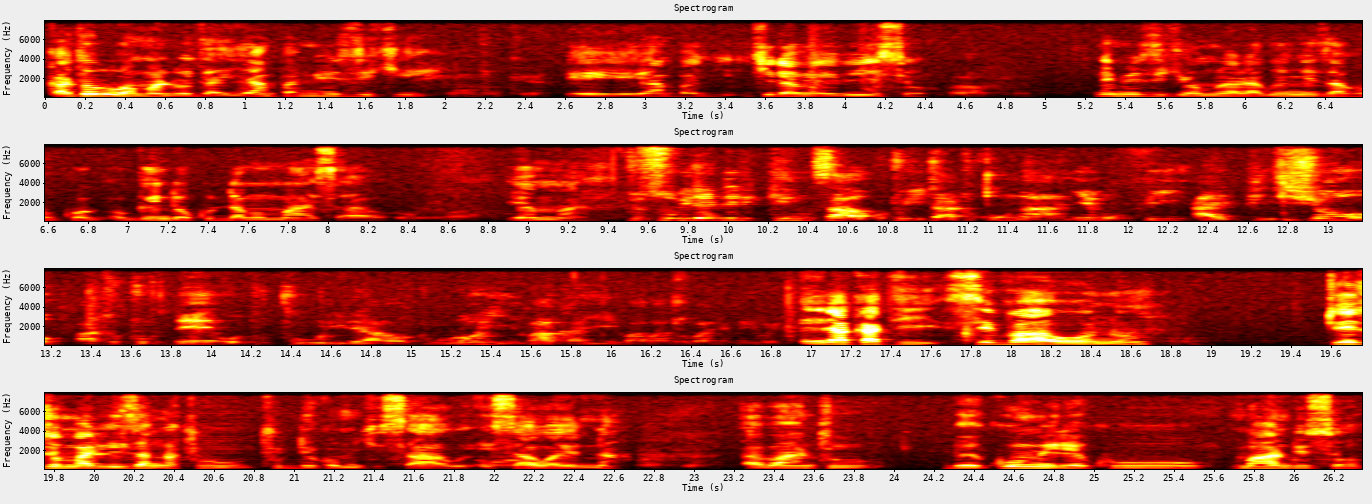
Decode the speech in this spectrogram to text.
katoluwama ndooza yampa music. Okay, eyo yampa kiraba ebiiso. Ne music omulala gwengezako ogenda okuddamu maaso awo. Yamani tusuubire diri king sawa kutuyita atukuŋŋaanye mu vip show? Atutudde otutuulira otuule oyimba akayimba abantu banyumirwe era kati sivaawo ono tuyinza omaliriza nga tu- tuddeko mu kisaawe esaawa yonna. Abantu bekuumire ku manduso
